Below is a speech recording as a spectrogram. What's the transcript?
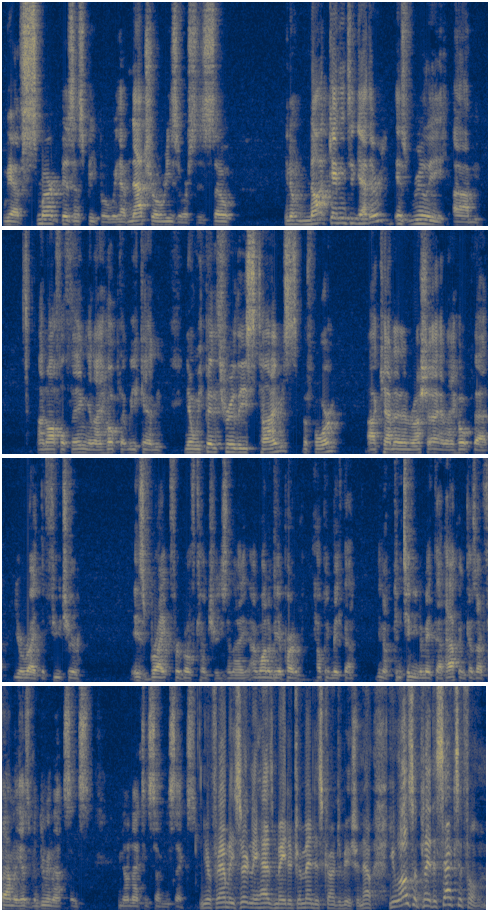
We have smart business people. We have natural resources. So, you know, not getting together is really um, an awful thing. And I hope that we can, you know, we've been through these times before, uh, Canada and Russia, and I hope that you're right. The future is bright for both countries, and I, I want to be a part of helping make that, you know, continue to make that happen because our family has been doing that since you know 1976 your family certainly has made a tremendous contribution now you also play the saxophone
